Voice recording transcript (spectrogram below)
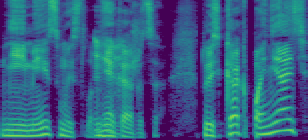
не имеет смысла, mm-hmm. мне кажется. То есть как понять,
